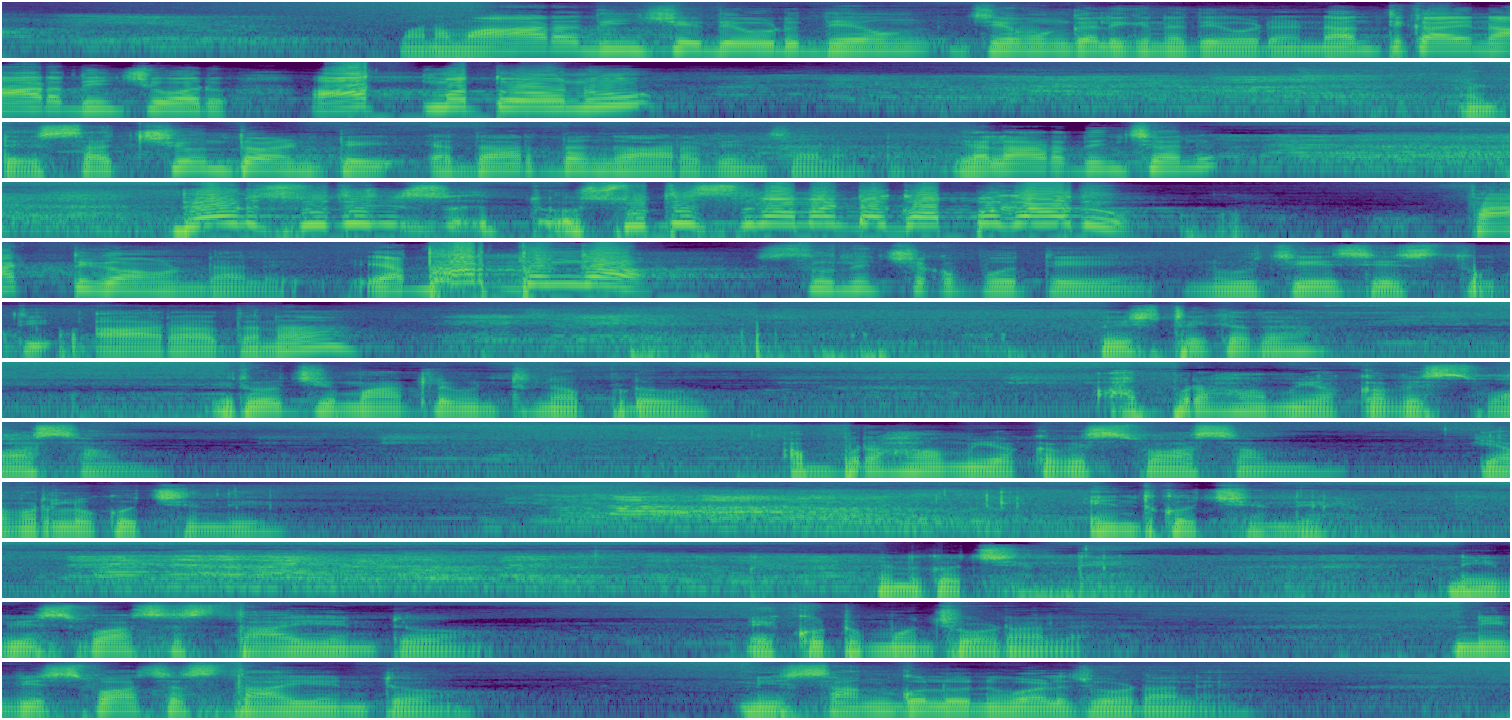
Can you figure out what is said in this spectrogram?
మనం ఆరాధించే దేవుడు దేవం జీవం కలిగిన దేవుడు అండి అందుకే ఆయన ఆరాధించేవారు ఆత్మతోనూ అంటే సత్యంతో అంటే యథార్థంగా ఆరాధించాలంట. ఎలా ఆరాధించాలి? దేవుడు స్థుతి స్థుతిస్తున్నామంటే గొప్ప కాదు. ఫ్యాక్ట్గా ఉండాలి. యథార్థంగా స్థుతించకపోతే నువ్వు చేసే స్థుతి ఆరాధన వేస్టే కదా. ఈరోజు ఈ మాటలు వింటున్నప్పుడు అబ్రహాం యొక్క విశ్వాసం అబ్రహాం యొక్క విశ్వాసం ఎవరిలోకి వచ్చింది? ఎందుకు వచ్చింది? ఎందుకు వచ్చింది? నీ విశ్వాస స్థాయి ఏంటో నీ కుటుంబం చూడాలి. నీ విశ్వాస స్థాయి ఏంటో నీ సంఘలోని వాళ్ళు చూడాలి.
